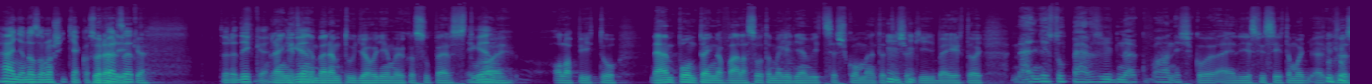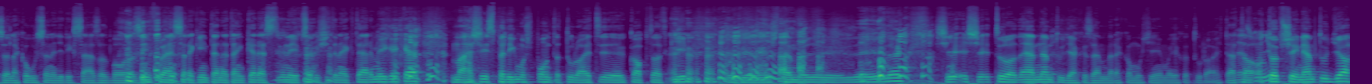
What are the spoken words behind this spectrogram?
hányan azonosítják a szuperzet? Töredéke. Rengeteg ember nem tudja, hogy én vagyok a Superz tulaj alapító. Nem, pont tegnap válaszoltam meg egy ilyen vicces kommentet is, aki így beírta, hogy mennyi szuper ügynök van, és akkor egyrészt visszírtam, hogy üdvözöllek a 21. században, ahol az influencerek interneten keresztül népszerűsítenek termékeket, másrészt pedig most pont a tulajt kaptad ki, hogy most nem ügynök, és, és, tudod, nem, nem tudják az emberek amúgy, hogy én vagyok a tulaj. Tehát a, mondjuk... a többség nem tudja,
